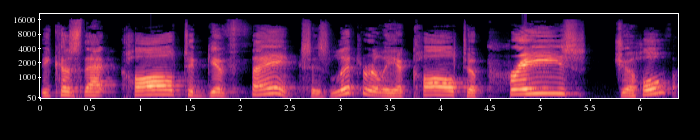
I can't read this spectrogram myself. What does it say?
because that call to give thanks is literally a call to praise Jehovah.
